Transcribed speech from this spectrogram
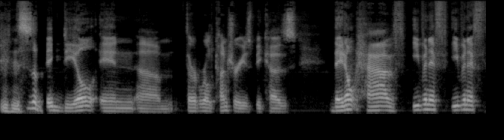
hmm this is a big deal in um, third world countries because they don't have even if even if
